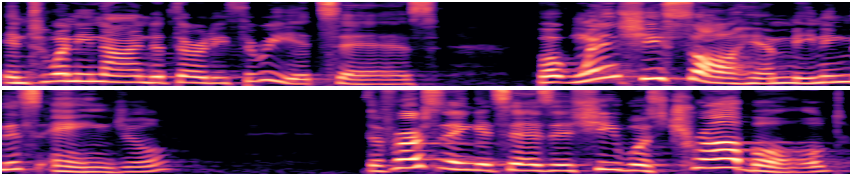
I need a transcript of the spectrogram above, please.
In 29 to 33, it says, But when she saw him, meaning this angel, the first thing it says is she was troubled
